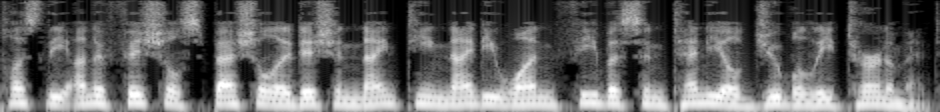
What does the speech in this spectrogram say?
plus the unofficial Special Edition 1991 FIBA Centennial Jubilee Tournament.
